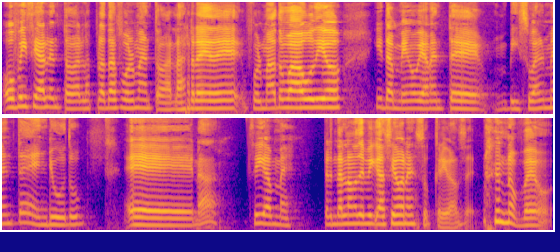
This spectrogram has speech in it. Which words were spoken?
oficial en todas las plataformas, en todas las redes, formato audio y también obviamente visualmente en YouTube. Eh, nada, síganme, prendan las notificaciones, suscríbanse. Nos vemos.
